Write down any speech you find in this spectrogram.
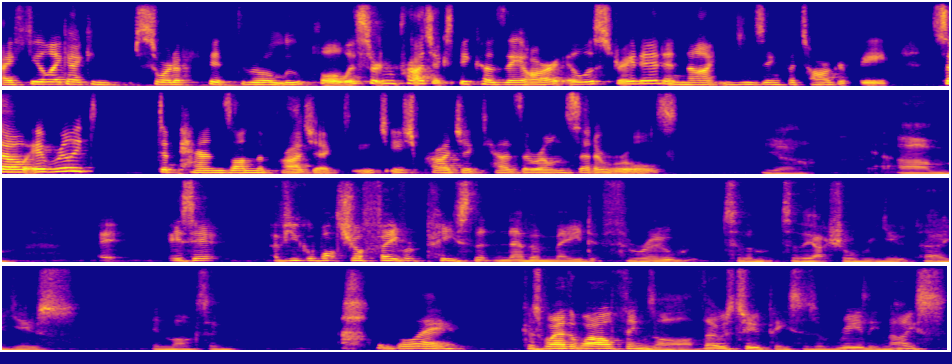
I feel like I can sort of fit through a loophole with certain projects because they are illustrated and not using photography. So it really depends on the project. Each each project has their own set of rules. Yeah. yeah. Um, is it? Have you? Got? What's your favorite piece that never made it through to the to the actual uh, use in marketing? Oh boy. Because where the wild things are, those two pieces are really nice,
